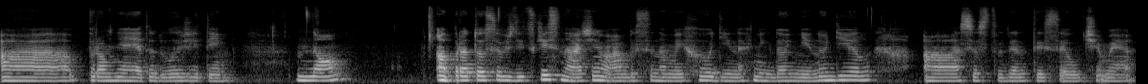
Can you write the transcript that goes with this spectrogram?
a pro mě je to důležité. No, a proto se vždycky snažím, aby se na mých hodinách nikdo nenudil a se studenty se učíme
